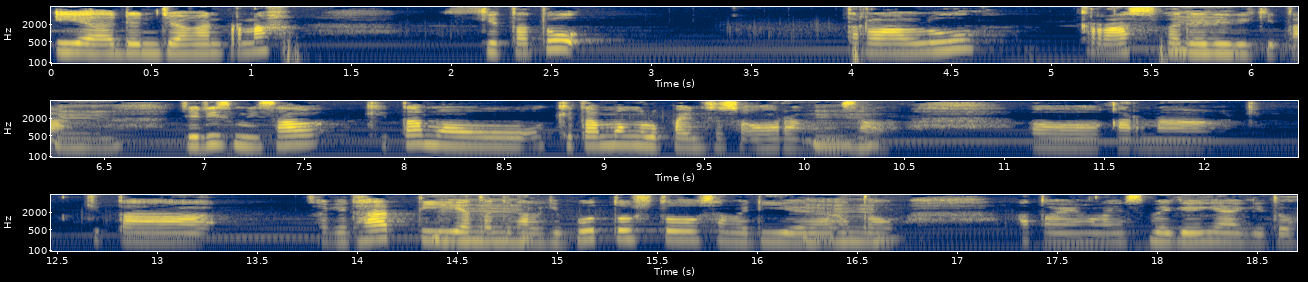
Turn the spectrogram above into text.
Iya, dan jangan pernah kita tuh terlalu keras pada hmm. diri kita. Hmm. Jadi misal kita mau kita mau ngelupain seseorang hmm. misal uh, karena kita sakit hati hmm. atau kita lagi putus tuh sama dia hmm. atau atau yang lain sebagainya gitu.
